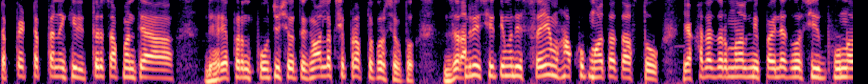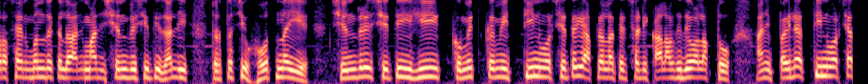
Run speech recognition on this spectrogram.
टप्प्याटप्प्याने केली तरच आपण त्या धैर्यापर्यंत पोहोचू शकतो किंवा लक्ष प्राप्त करू शकतो. जर सेंद्रिय शेतीमध्ये संयम हा खूप महत्त्वाचा असतो एखादा जर म्हणाल मी पहिल्याच वर्षी पूर्ण रसायन बंद केलं आणि माझी सेंद्रिय शेती झाली तर तशी होत नाही आहे सेंद्रिय शेती ही कमीत कमी तीन वर्षे तरी आपल्याला त्याच्यासाठी कालावधी द्यावा लागतो आणि पहिल्या तीन वर्षात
